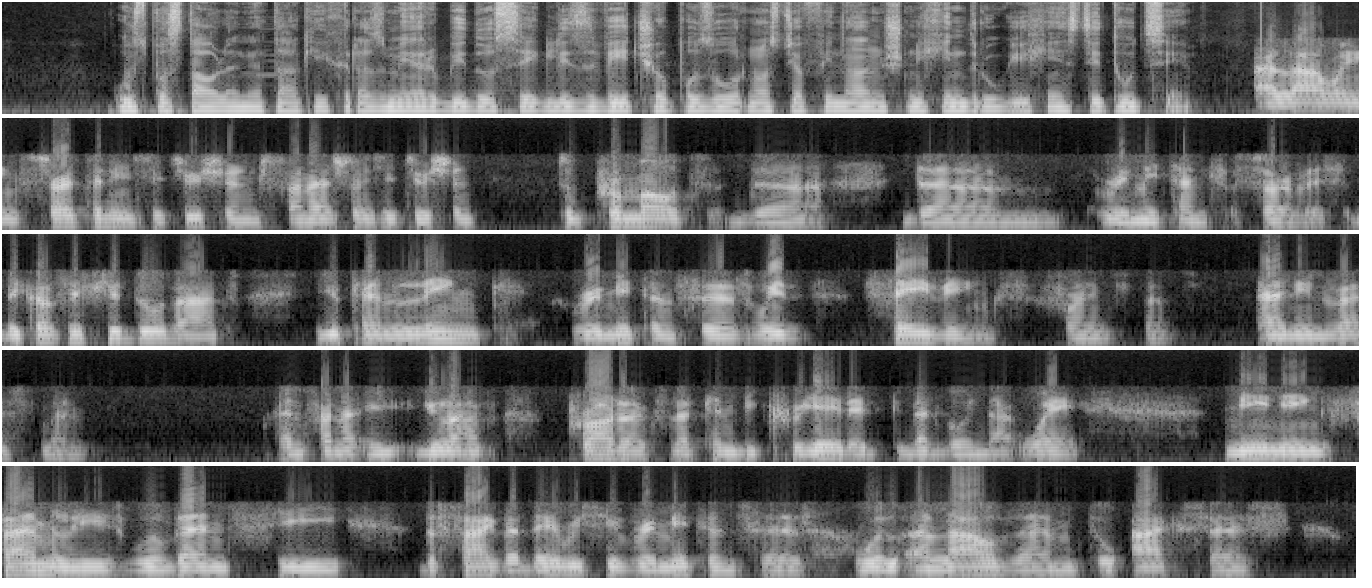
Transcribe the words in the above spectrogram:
Vzpostavljanje takih razmer bi dosegli z večjo pozornostjo finančnih in drugih institucij. Allowing certain institutions, financial institutions, to promote the the um, remittance service. Because if you do that, you can link remittances with savings, for instance, and investment. And you have products that can be created that go in that way. Meaning, families will then see the fact that they receive remittances will allow them to access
